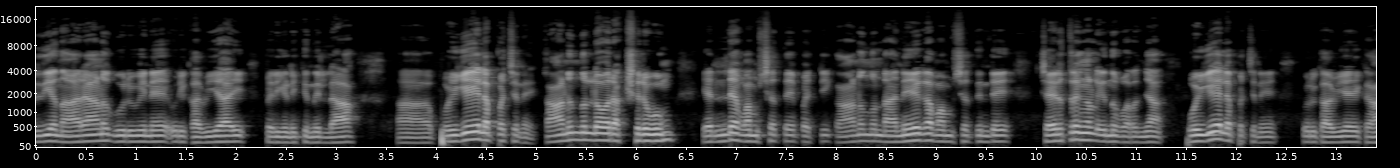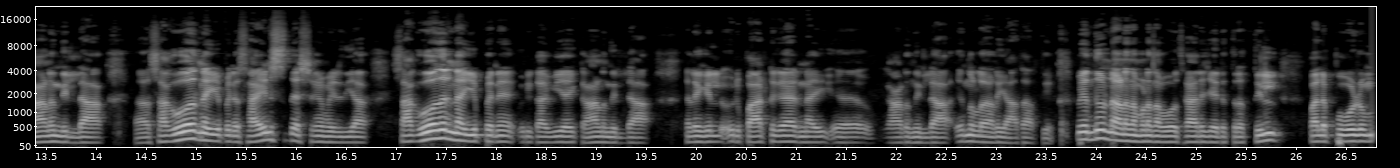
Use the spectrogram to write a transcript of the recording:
എഴുതിയ നാരായണ ഗുരുവിനെ ഒരു കവിയായി പരിഗണിക്കുന്നില്ല. പൊയ്കയിലപ്പച്ചനെ കാണുന്നുള്ള ഒരക്ഷരവും എന്റെ വംശത്തെ പറ്റി കാണുന്നുണ്ട് അനേക വംശത്തിന്റെ ചരിത്രങ്ങൾ എന്ന് പറഞ്ഞ പൊയ്കയിലപ്പച്ചനെ ഒരു കവിയായി കാണുന്നില്ല. സഹോദരൻ അയ്യപ്പനെ സയൻസ് ദശകം എഴുതിയ സഹോദരൻ അയ്യപ്പനെ ഒരു കവിയായി കാണുന്നില്ല. അല്ലെങ്കിൽ ഒരു പാട്ടുകാരനായി കാണുന്നില്ല എന്നുള്ളതാണ് യാഥാർത്ഥ്യം. അപ്പോൾ എന്തുകൊണ്ടാണ് നമ്മുടെ നവോത്ഥാന ചരിത്രത്തിൽ പലപ്പോഴും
